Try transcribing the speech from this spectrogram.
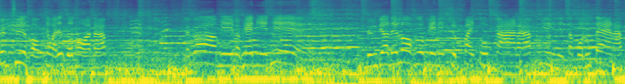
ขึ้นชื่อของจังหวัดยโสธรนะครับ แล้วก็มีประเพณีที่หนึ่งเดียวในโลกคือประเพณีจุดไฟตูมกานะครับ ที่ตำบลทุ่งแต้นะครับ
